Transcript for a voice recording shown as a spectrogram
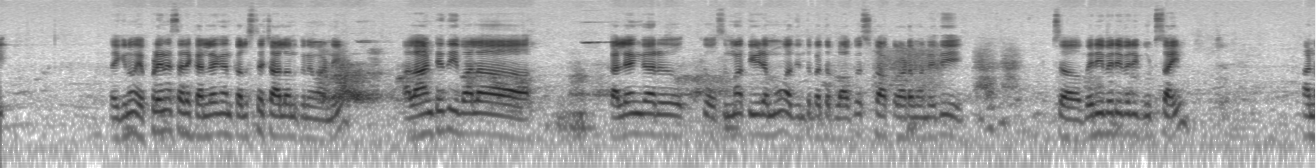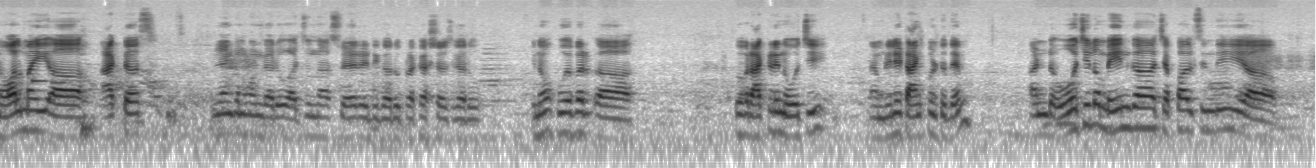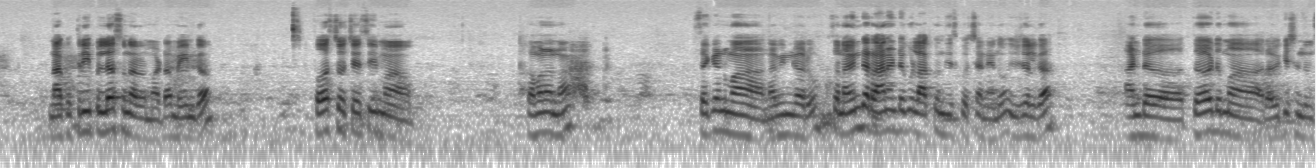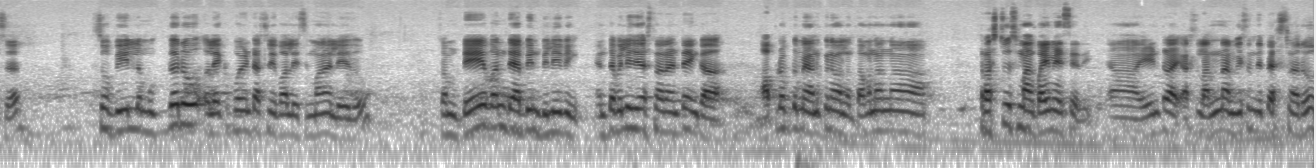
లైక్ యూనో ఎప్పుడైనా సరే కళ్యాణ్ గారిని కలిస్తే చాలు అనుకునేవాడిని. అలాంటిది ఇవాళ కళ్యాణ్ గారు సినిమా తీయడము అది ఇంత పెద్ద బ్లాక్ స్టాక్ రావడం అనేది it's very very very good sign and all my uh, actors Priyanka Mohan గారు అర్జున్ దాస్ రెడ్డి గారు ప్రకాష్ రాజ్ గారు you know who ever who ever acted in OG I'm really thankful to them and ఓజీలో మెయిన్గా చెప్పాల్సింది నాకు త్రీ పిల్లర్స్ ఉన్నారనమాట మెయిన్గా. ఫస్ట్ వచ్చేసి మా తమనన్న సెకండ్ మా నవీన్ గారు. సో నవీన్ గారు రానంటే కూడా లాక్కుని తీసుకొచ్చాను నేను యూజువల్గా అండ్ థర్డ్ మా రవికిషన్ సార్. సో వీళ్ళు ముగ్గురు లేకపోయింటే అసలు ఇవాళ ఈ సినిమానే లేదు. From day one they been believing. ఎంత బిలీవ్ చేస్తున్నారంటే ఇంకా అప్పుడప్పుడు మేము అనుకునే వాళ్ళం తమనన్న ట్రస్ట్ చూసి మాకు భయం వేసేది. ఏంట్రా అసలు అన్న మీసం తిప్పేస్తున్నారు.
